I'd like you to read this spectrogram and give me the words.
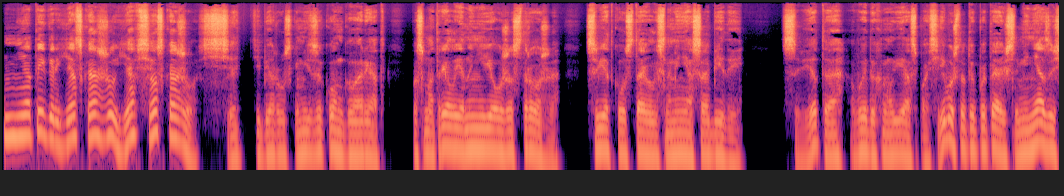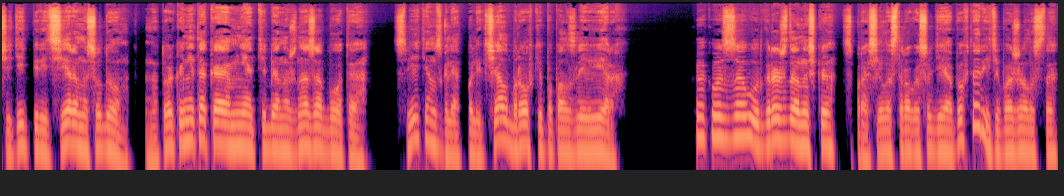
«Нет, Игорь, я скажу, я все скажу». «Сядь тебе русским языком, говорят». Посмотрел я на нее уже строже. Светка уставилась на меня с обидой. «Света», — выдохнул я, — «спасибо, что ты пытаешься меня защитить перед Серым и судом. Но только не такая мне от тебя нужна забота». Светин взгляд полегчал, бровки поползли вверх. «Как вас зовут, гражданочка?» — спросила строго судья. «Повторите, пожалуйста».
